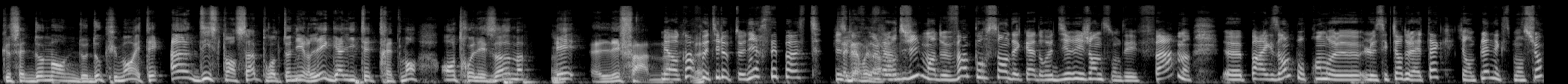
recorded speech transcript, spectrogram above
que cette demande de document était indispensable pour obtenir l'égalité de traitement entre les hommes et les femmes. Mais encore peut-il obtenir ces postes Eh Puisque ben voilà. aujourd'hui, moins de 20% des cadres dirigeantes sont des femmes. Euh, par exemple, pour prendre le, le secteur de la tech qui est en pleine expansion,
